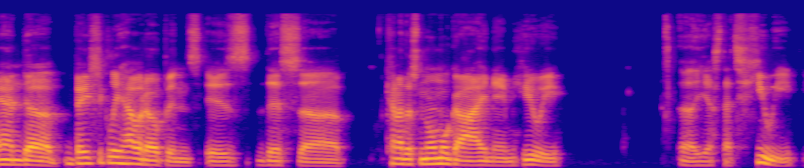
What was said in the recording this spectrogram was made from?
and uh, basically how it opens is this uh, kind of this normal guy named huey uh, yes, that's Huey,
